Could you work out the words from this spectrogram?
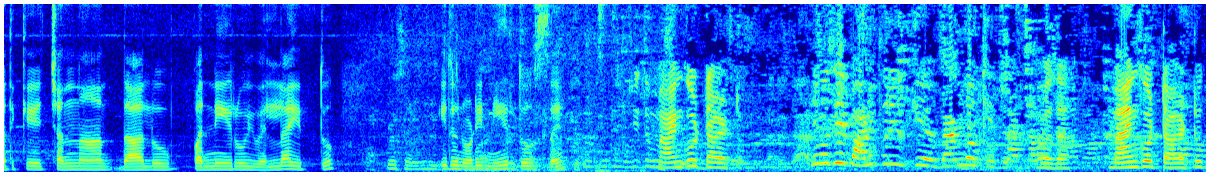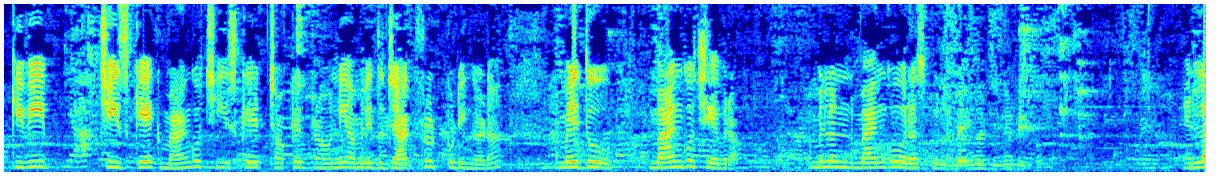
ಅದಕ್ಕೆ ಚೆನ್ನ ದಾಲು ಪನ್ನೀರು ಇವೆಲ್ಲ ಇತ್ತು. ಇದು ನೋಡಿ ನೀರು ದೋಸೆ. ಇದು ಮ್ಯಾಂಗೋ ಟಾರ್ಟ್. ಹೌದಾ? Mango tart kiwi cheese cake mango cheese cake chocolate brownie ಆಮೇಲೆ ಇದು ಜಾಕ್ ಫ್ರೂಟ್ ಪುಡಿಂಗ್ ಅಡ. ಆಮೇಲೆ ಇದು ಮ್ಯಾಂಗೋ ಚೇವ್ರ. ಆಮೇಲೆ ಒಂದು ಮ್ಯಾಂಗೋ ರಸಗುಲ್ಲ. ಎಲ್ಲ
